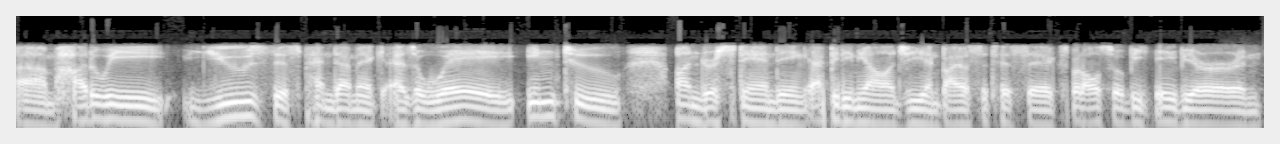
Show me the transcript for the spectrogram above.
Um, how do we use this pandemic as a way into understanding epidemiology and biostatistics, but also behavior and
